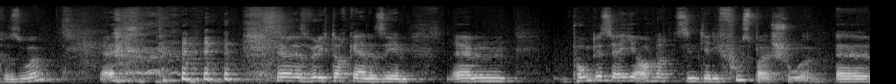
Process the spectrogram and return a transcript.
Frisur. Äh, ja, das würde ich doch gerne sehen. Ähm, Punkt ist ja hier auch noch, sind ja die Fußballschuhe. Äh,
